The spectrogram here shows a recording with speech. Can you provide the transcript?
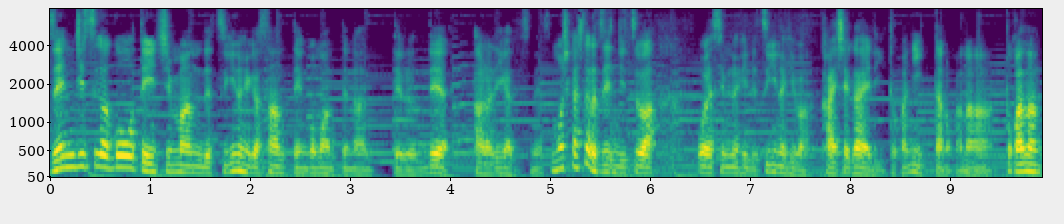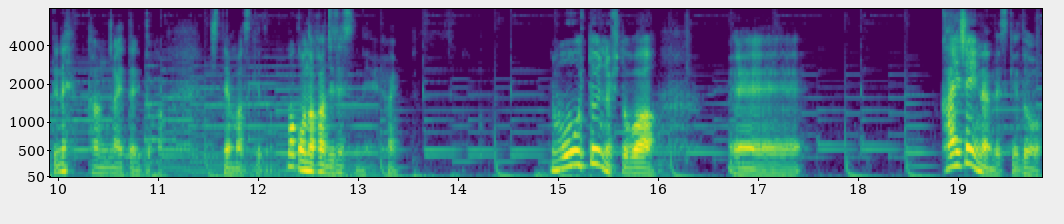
前日が5.1万で次の日が3.5万ってなってるんで、あらりがですね。もしかしたら前日はお休みの日で次の日は会社帰りとかに行ったのかなとかなんてね、考えたりとかしてますけど。まあこんな感じですね。はい。もう一人の人は、えー会社員なんですけど、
